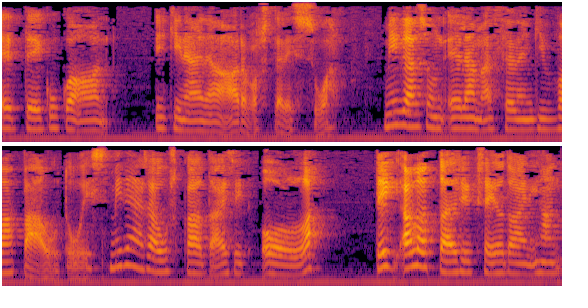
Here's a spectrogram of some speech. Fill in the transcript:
ettei kukaan ikinä enää arvostelisi sua? Mikä sun elämässä jotenkin vapautuisi? Miten sä uskaltaisit olla? Te, aloittaisitko se jotain ihan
